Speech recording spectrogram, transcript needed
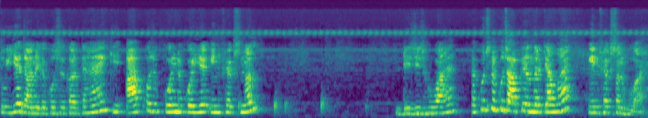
तो ये जानने की कोशिश करते हैं कि आपको जो कोई ना कोई ये इन्फेक्शनल डिज़ीज़ हुआ है, या कुछ ना कुछ आपके अंदर क्या हुआ है? इन्फेक्शन हुआ है।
